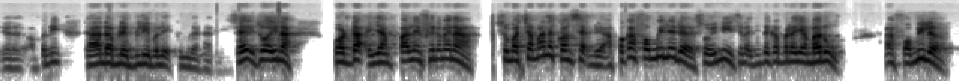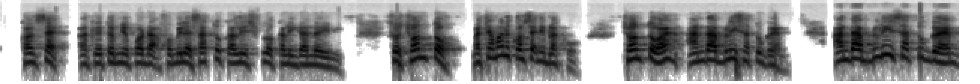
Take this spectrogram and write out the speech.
Ya, apa ni? Dan anda boleh beli balik kemudian hari. Saya so inilah produk yang paling fenomena. So macam mana konsep dia? Apakah formula dia? So ini saya nak ceritakan kepada yang baru. Uh, formula, konsep uh, kita punya produk formula satu kali 10 kali ganda ini. So contoh, macam mana konsep ni berlaku? Contoh, eh, anda beli satu gram. Anda beli satu gram,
